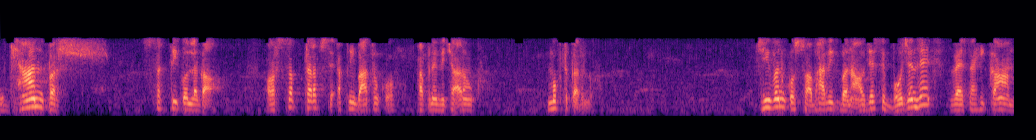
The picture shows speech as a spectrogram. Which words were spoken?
ध्यान पर शक्ति को लगाओ और सब तरफ़ से अपनी बातों को, अपने विचारों को मुक्त कर लो। जीवन को स्वाभाविक बनाओ। जैसे भोजन है, वैसा ही काम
